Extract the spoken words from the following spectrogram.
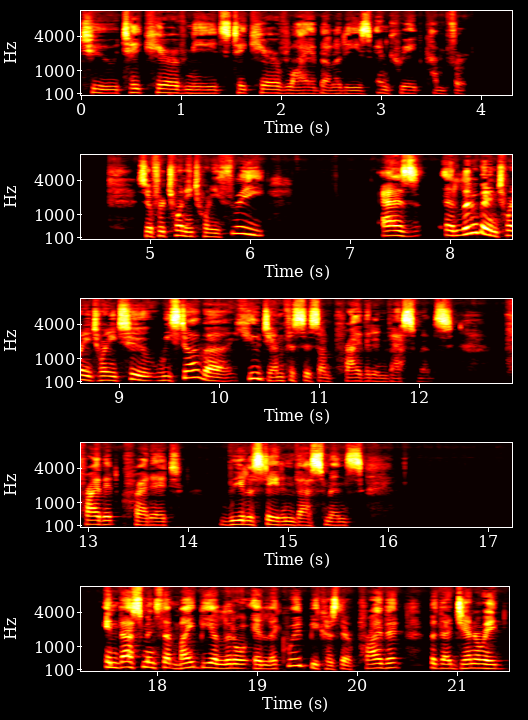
to take care of needs, take care of liabilities, and create comfort. So for 2023, as a little bit in 2022, we still have a huge emphasis on private investments, private credit, real estate investments, investments that might be a little illiquid because they're private, but that generate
